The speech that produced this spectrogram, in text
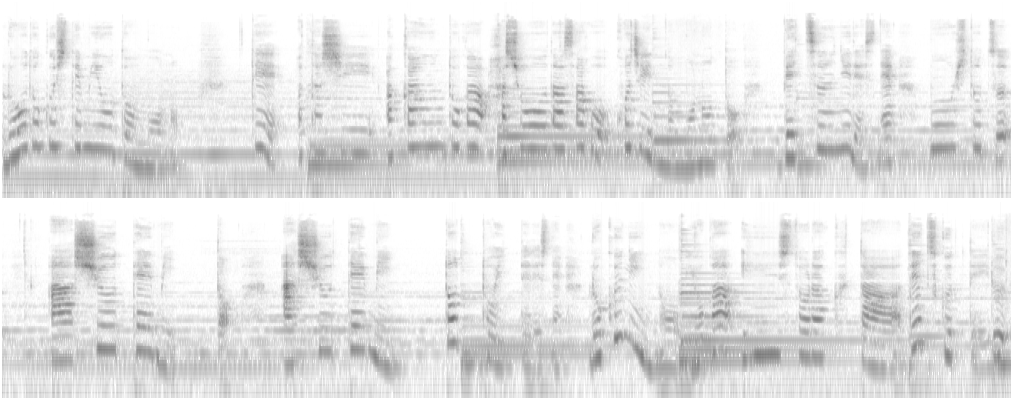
朗読してみようと思うの。で私アカウントが橋田佐穂個人のものと別にですねもう一つアシュテミット。アシュテミットといってですね6人のヨガインストラクターで作っている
